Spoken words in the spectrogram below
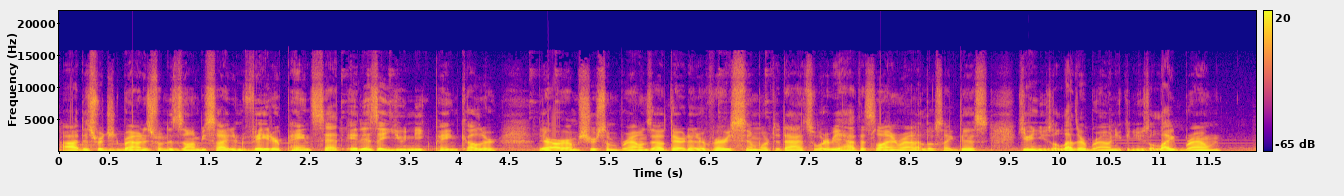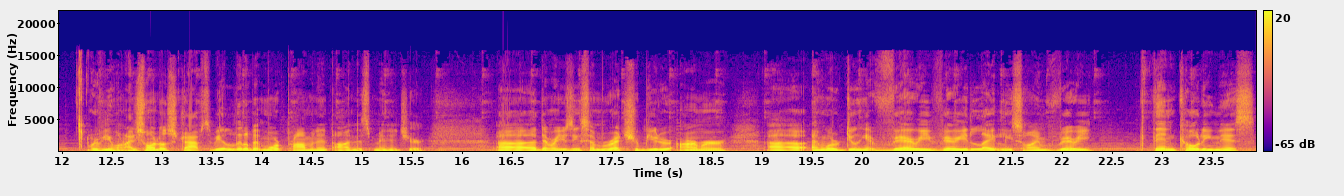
Uh, this rigid brown is from the Zombicide Invader paint set. It is a unique paint color. There are, I'm sure, some browns out there that are very similar to that. So whatever you have that's lying around that looks like this, you can use a leather brown, you can use a light brown, whatever you want. I just want those straps to be a little bit more prominent on this miniature. Uh, then we're using some Retributor armor, uh, and we're doing it very, very lightly. So I'm very thin coating this.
